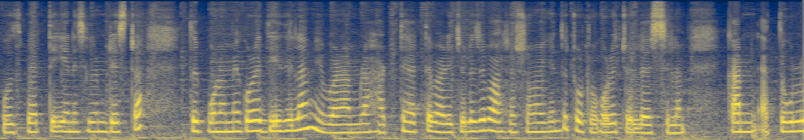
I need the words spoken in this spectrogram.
কোচবিহার থেকে এনেছিলাম ড্রেসটা। তো প্রণামে করে দিয়ে দিলাম। এবার আমরা হাঁটতে হাঁটতে বাড়ি চলে যাব। আসার সময় কিন্তু টোটো করে চলে এসেছিলাম। কারণ এতগুলো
